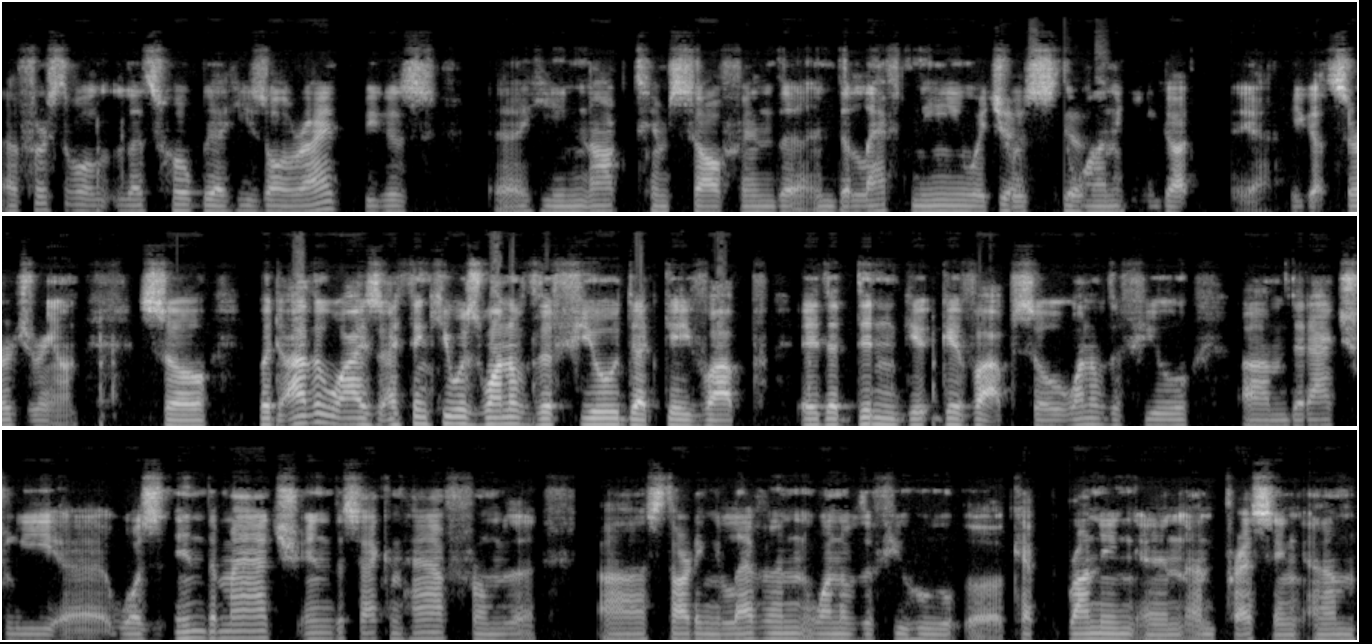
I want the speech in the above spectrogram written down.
uh, first of all, let's hope that he's all right because uh, he knocked himself in the in the left knee, which Yes, was the yes. one he got. Yeah, he got surgery on. So, but otherwise, I think he was one of the few that gave up, uh, that didn't gi- give up. So one of the few um, that actually uh, was in the match in the second half from the uh, starting 11, one of the few who uh, kept running and, and pressing. Um,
